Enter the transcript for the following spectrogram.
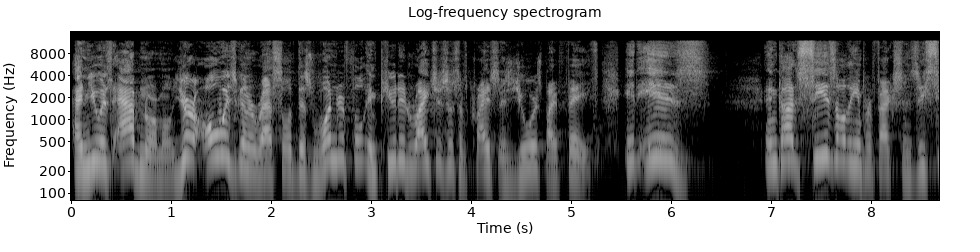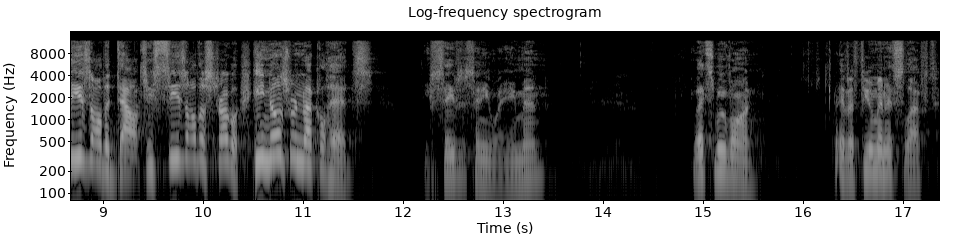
and you as abnormal, you're always going to wrestle if this wonderful imputed righteousness of Christ is yours by faith. It is. And God sees all the imperfections. He sees all the doubts. He sees all the struggle. He knows we're knuckleheads. He saves us anyway. Amen. Let's move on. We have a few minutes left.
